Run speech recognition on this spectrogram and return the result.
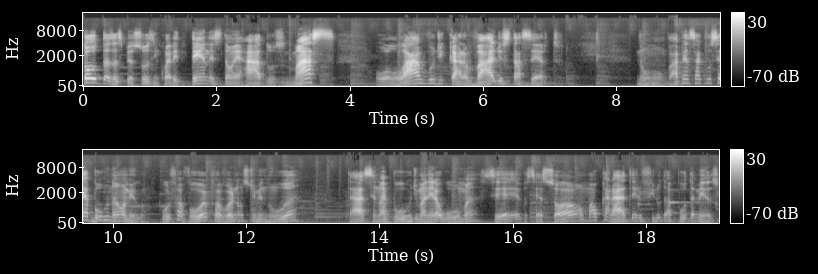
todas as pessoas em quarentena estão errados, mas Olavo de Carvalho está certo. Não, não vá pensar que você é burro, não, amigo. Por favor, por favor, não se diminua. Tá? Você não é burro de maneira alguma. Você, você é só um mau caráter, filho da puta mesmo.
